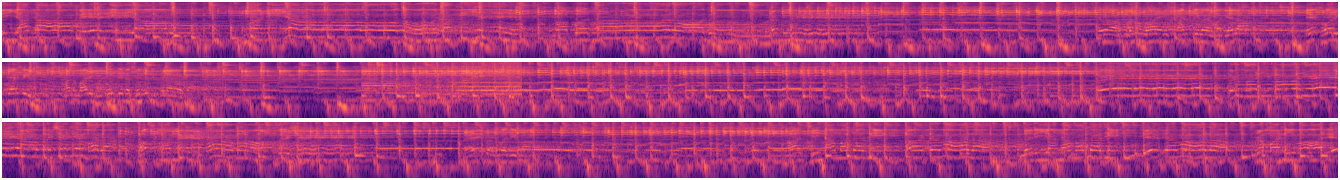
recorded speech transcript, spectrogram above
દુનિયાના બેલિયાઓ મડિયાઓ તો રમીએ બબધારો તો રમીએ. એવા મનુભાઈ એક હોરી ત્યાગી અને મારી ભગવતીને સુંદરી ચડાવ્યા માતાજી ભેટવાળા બ્રહ્માની વારે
